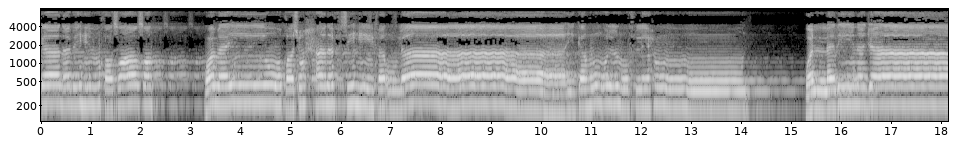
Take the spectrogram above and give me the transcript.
كان بهم خصاصة ومن يوق شح نفسه فأولئك هم المفلحون والذين جاءوا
